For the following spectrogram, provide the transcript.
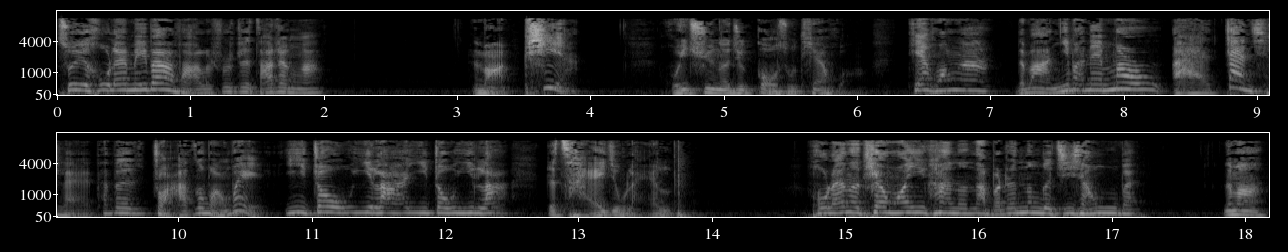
所以后来没办法了，说这咋整啊？那么骗回去呢，就告诉天皇，天皇啊，对吧？你把那猫哎站起来，它的爪子往外一招一拉，一招一拉，这财就来了。后来呢，天皇一看呢，那把这弄个吉祥物呗。那么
